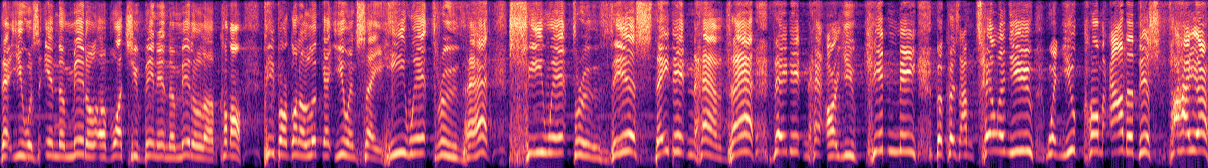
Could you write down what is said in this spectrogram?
that you was in the middle of what you've been in the middle of. Come on. People are going to look at you and say, he went through that. She went through this. They didn't have that. They didn't have, are you kidding me? Because I'm telling you, when you come out of this fire,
